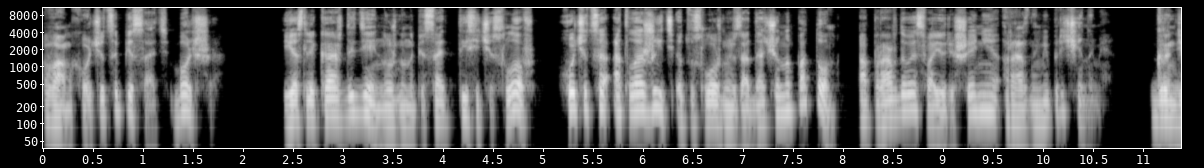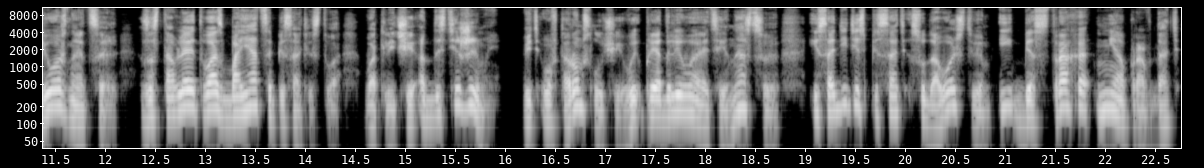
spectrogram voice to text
Вам хочется писать больше. Если каждый день нужно написать тысячи слов, хочется отложить эту сложную задачу на потом, оправдывая свое решение разными причинами. Грандиозная цель заставляет вас бояться писательства, в отличие от достижимой. Ведь во втором случае вы преодолеваете инерцию и садитесь писать с удовольствием и без страха не оправдать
